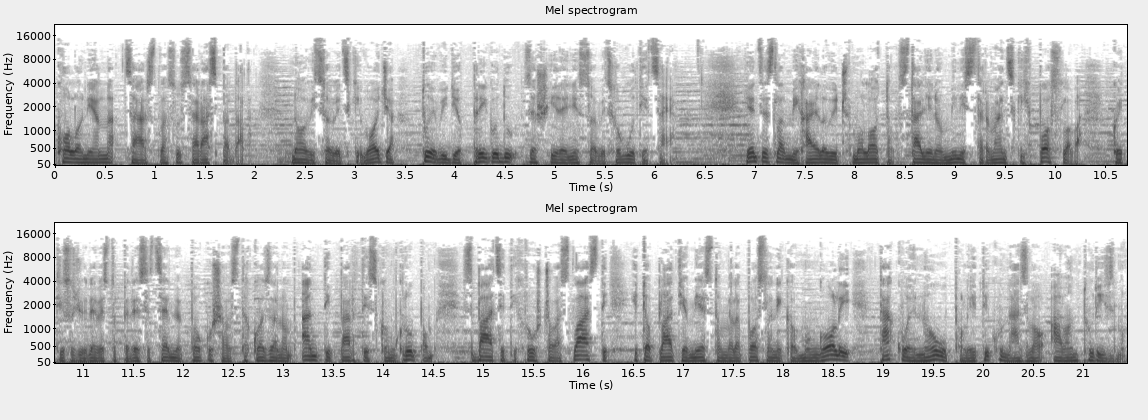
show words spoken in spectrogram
Kolonijalna carstva su se raspadala. Novi sovjetski vođa tu je vidio prigodu za širenje sovjetskog utjecaja. Jenceslav Mihajlović Molotov, Staljinov ministar vanjskih poslova, koji je 1957. pokušao s takozvanom antipartijskom grupom zbaciti Hruščova s vlasti i to platio mjestom veleposlanika u Mongoliji, takvu je novu politiku nazvao avanturizmom.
